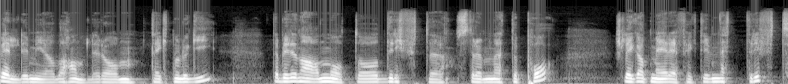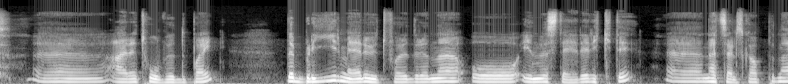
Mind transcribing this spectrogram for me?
veldig mye av det handler om teknologi. Det blir en annen måte å drifte strømnettet på, slik at mer effektiv nettdrift eh, er et hovedpoeng. Det blir mer utfordrende å investere riktig. Eh, nettselskapene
